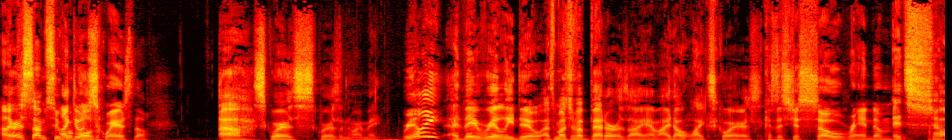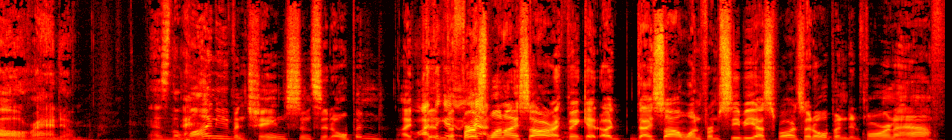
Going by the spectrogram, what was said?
are some Super like Bowls. squares though. Ah, squares. Squares annoy me. Really? Uh, They really do. As much of a better as I am, I don't like squares. Because it's just so random. It's so random. Has the line even changed since it opened? I, I the, think the it- first yeah. one I saw, I think it. I, I saw one from CBS Sports. It opened at four and a half.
